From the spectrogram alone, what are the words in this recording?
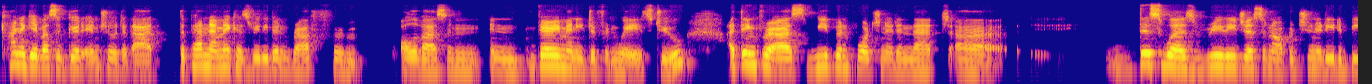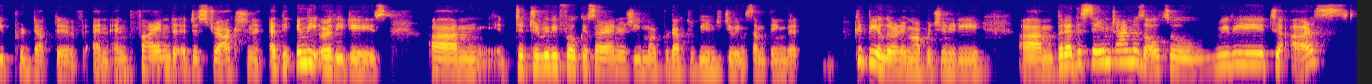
kind of gave us a good intro to that. The pandemic has really been rough for all of us in in very many different ways too. I think for us, we've been fortunate in that uh, this was really just an opportunity to be productive and and mm. find a distraction at the in the early days um, to, to really focus our energy more productively into doing something that could be a learning opportunity. Um, but at the same time, is also really to us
